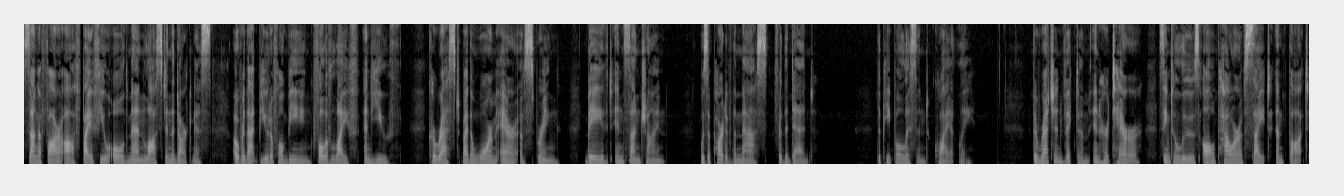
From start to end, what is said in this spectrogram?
sung afar off by a few old men lost in the darkness, over that beautiful being full of life and youth, caressed by the warm air of spring, bathed in sunshine, was a part of the Mass for the dead. The people listened quietly. The wretched victim, in her terror, seemed to lose all power of sight and thought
